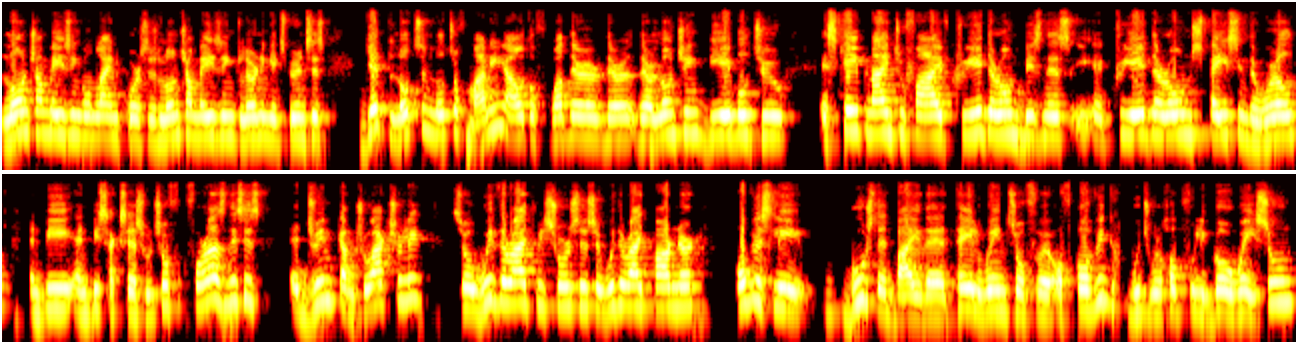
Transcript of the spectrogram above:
launch amazing online courses, launch amazing learning experiences, get lots and lots of money out of what they're they're they're launching, be able to escape 9 to 5 create their own business create their own space in the world and be and be successful so for us this is a dream come true actually so with the right resources with the right partner obviously boosted by the tailwinds of, uh, of COVID, which will hopefully go away soon.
